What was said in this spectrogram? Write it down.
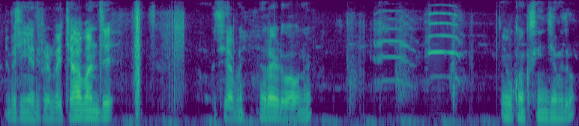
અને પછી અહીંયાથી પ્રવીણભાઈ ચા બાંધશે પછી આપણે રાયડો આવવાનું એવું કંઈક સીન છે મિત્રો તો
